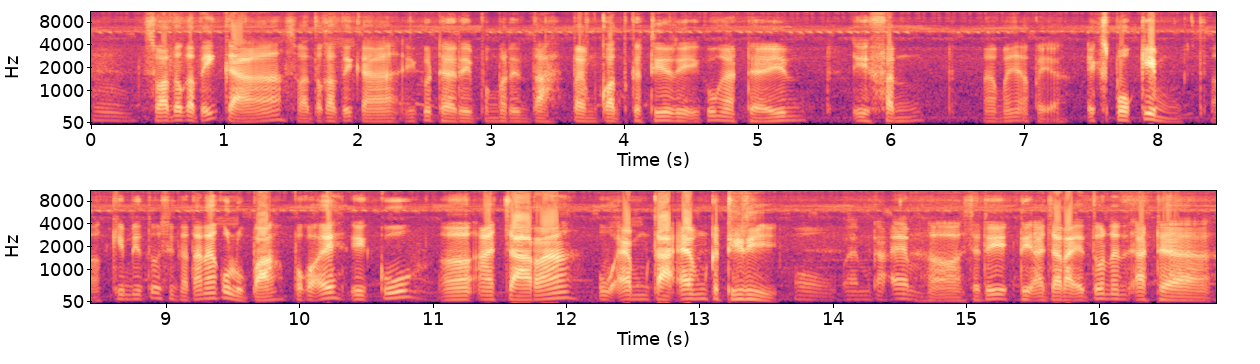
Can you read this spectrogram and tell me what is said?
Hmm. suatu ketika suatu ketika itu dari pemerintah Pemkot Kediri itu ngadain event namanya apa ya? Expo Kim. Nah, Kim itu singkatannya aku lupa. Pokoknya itu eh, acara UMKM Kediri. Oh UMKM Nah, jadi di acara itu nanti ada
